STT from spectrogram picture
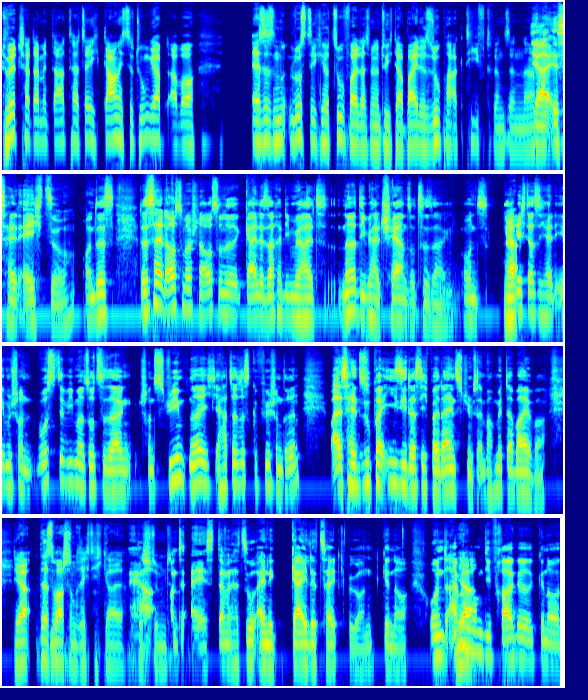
Twitch hat damit da tatsächlich gar nichts zu tun gehabt, aber es ist ein lustiger Zufall, dass wir natürlich da beide super aktiv drin sind. Ne? Ja, ist halt echt so. Und das, das ist halt auch zum Beispiel auch so eine geile Sache, die wir halt, ne, die wir halt sharen sozusagen. Und Ja. dadurch, dass ich halt eben schon wusste, wie man sozusagen schon streamt, ne, ich hatte das Gefühl schon drin, war es halt super easy, dass ich bei deinen Streams einfach mit dabei war. Ja, das war schon richtig geil. das Ja, stimmt. und ey, damit hat so eine geile Zeit begonnen, genau. Und einfach Ja. um die Frage, genau,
